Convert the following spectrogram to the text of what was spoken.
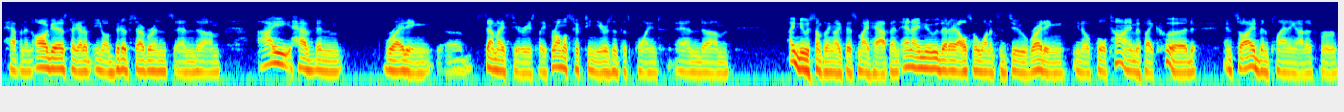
happened in August. I got a you know a bit of severance, and um, I have been writing uh, semi seriously for almost 15 years at this point, and um, I knew something like this might happen, and I knew that I also wanted to do writing, you know, full time if I could, and so I had been planning on it for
